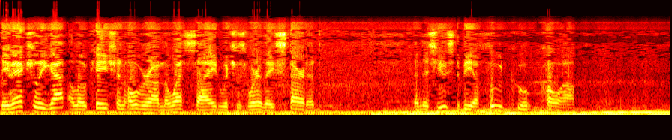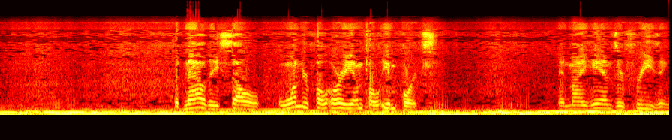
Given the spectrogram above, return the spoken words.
They've actually got a location over on the west side, which is where they started and this used to be a food co- op But now they sell wonderful oriental imports. And my hands are freezing.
